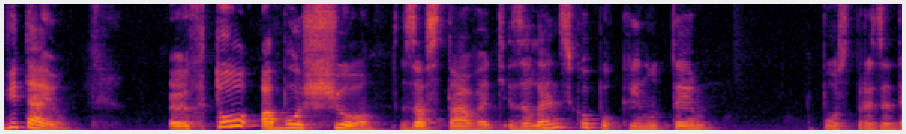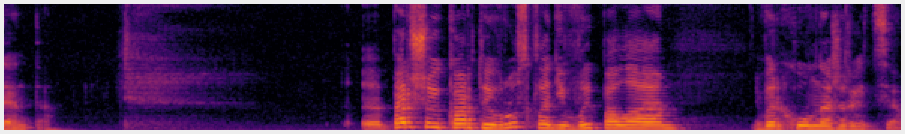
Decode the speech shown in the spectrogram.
Вітаю! Е, Хто або що заставить Зеленського покинути пост президента? Е, Першою картою в розкладі випала Верховна Жриця.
